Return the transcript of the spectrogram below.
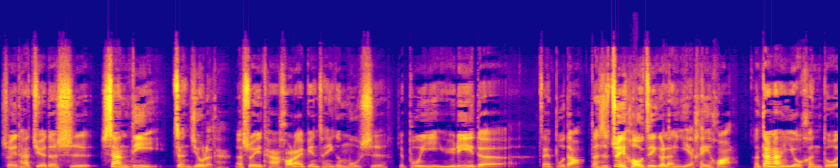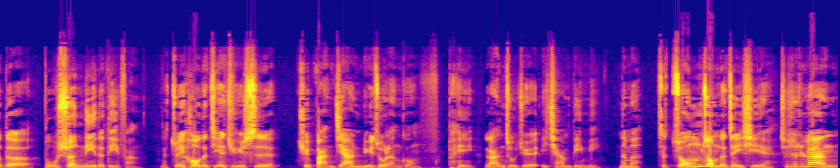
所以他觉得是上帝拯救了他，呃，所以他后来变成一个牧师，就不遗余力的在布道。但是最后这个人也黑化了，呃，当然有很多的不顺利的地方。那最后的结局是去绑架女主人公，被男主角一枪毙命。那么这种种的这些，就是让。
